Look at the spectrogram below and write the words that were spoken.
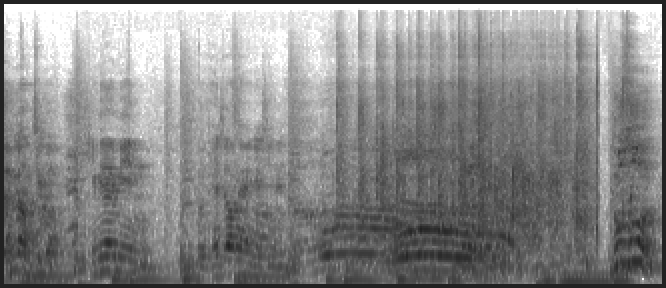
몇 명 지금? 김혜민 그 대전에 계신 오. 노순.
